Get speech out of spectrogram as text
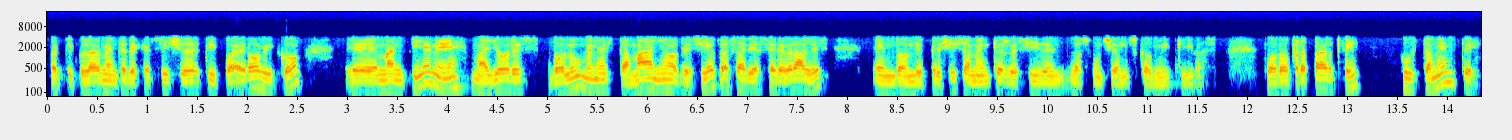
particularmente el ejercicio de tipo aeróbico, eh, mantiene mayores volúmenes, tamaños de ciertas áreas cerebrales en donde precisamente residen las funciones cognitivas. Por otra parte, justamente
